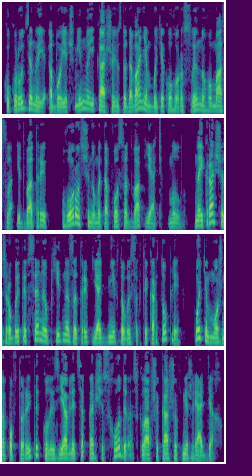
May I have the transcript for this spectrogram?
кукурудзяної або ячмінної кашею з додаванням будь-якого рослинного масла і 2-3 горощину метафоса 2-5 мл. Найкраще зробити все необхідне за 3-5 днів до висадки картоплі, потім можна повторити, коли з'являться перші сходи, склавши кашу в міжряддях.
